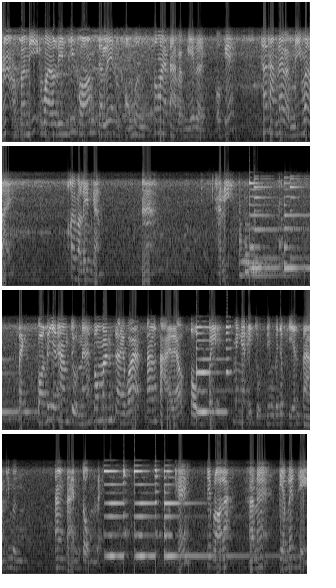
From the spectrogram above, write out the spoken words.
อ่า ตอนนี้ไวโอลินที่พร้อมจะเล่นของมึงต้องหน้าตาแบบนี้เลย โอเค ถ้าทำได้แบบนี้เมื่อไหร่ ค่อยมาเล่นกัน อ่าคันนี้ แต่ก่อนที่จะทำจุดนะ ต้องมั่นใจว่าตั้งสายแล้วตรงเป๊ะ ไม่งั้นไอ้จุดนี้มันก็จะเพี้ยนตามที่มึง ตั้งสายไม่ตรงนั่นแหละโอเค เรียบร้อยละคราวหน้าเตรียมเล่นเพลง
